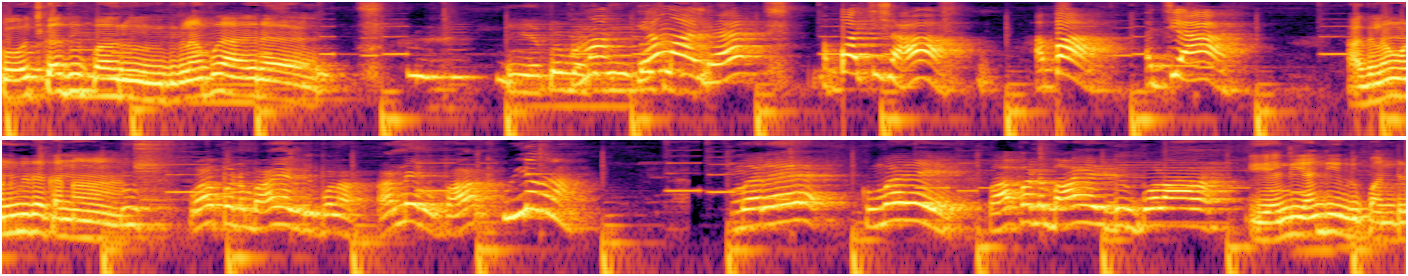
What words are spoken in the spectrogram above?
கோச்சுக்காது பாரு. இதுக்கெல்லாம் போய் ஆயிர. நீங்கள் எப்போ அப்பா அச்சிஷா? அப்பா அச்சியா? அதெல்லாம் ஒண்ணுடா கண்ணா. வாப்பா நம்ம ஆயா வீட்டுக்கு போகலாம் அண்ணன் எங்கப்பா உள்ள வரான் குமாரே குமாரே வாப்பா நம்ம ஆயா வீட்டுக்கு போகலாம் ஏண்டி ஏண்டி இப்படி பண்ற?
